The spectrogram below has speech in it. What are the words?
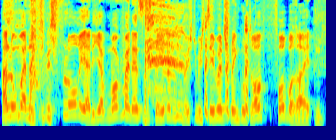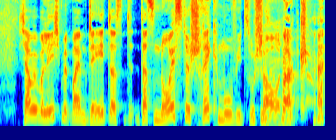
Hallo, mein Name ist Florian. Ich habe morgen mein erstes Date und ich möchte mich dementsprechend gut drauf vorbereiten. Ich habe überlegt, mit meinem Date das, das neueste Shrek-Movie zu schauen. Oh Gott.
